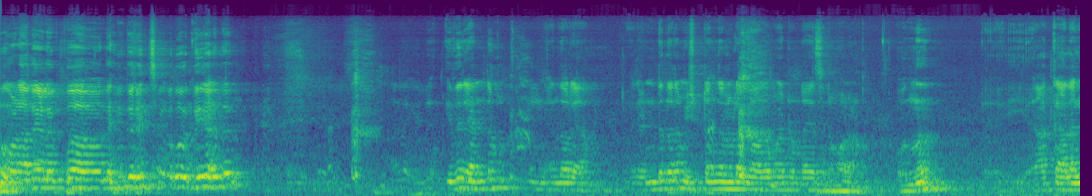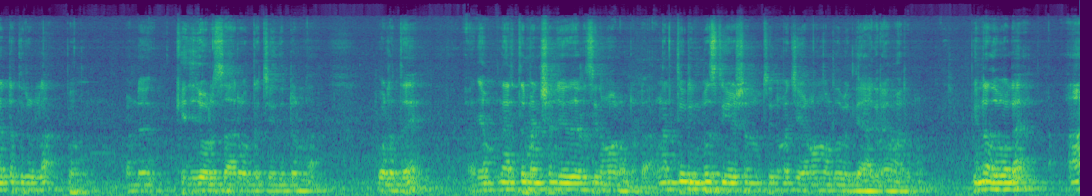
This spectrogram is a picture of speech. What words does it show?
പോണാതെ എളുപ്പമാവുന്ന എന്തൊരു ചോദ്യം അത് ഇത് രണ്ടും എന്താ പറയാ രണ്ടു തരം ഇഷ്ടങ്ങളുടെ ഭാഗമായിട്ടുണ്ടായ സിനിമകളാണ്. ഒന്ന് ആ കാലഘട്ടത്തിലുള്ള ഇപ്പം പണ്ട് കെ ജി ജോർജ് സാറും ഒക്കെ ചെയ്തിട്ടുള്ള പോലത്തെ ഞാൻ നേരത്തെ മെൻഷൻ ചെയ്ത സിനിമകളുണ്ടല്ലോ അങ്ങനത്തെ ഒരു ഇൻവെസ്റ്റിഗേഷൻ സിനിമ ചെയ്യണം എന്നുള്ളത് വലിയ ആഗ്രഹമായിരുന്നു. പിന്നെ അതുപോലെ ആ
